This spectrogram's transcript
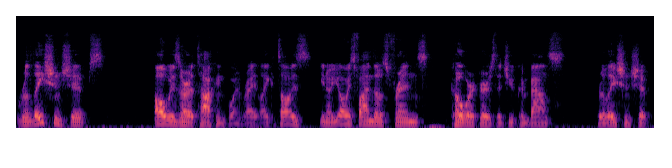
relationships always are a talking point right like it's always you know you always find those friends coworkers that you can bounce relationship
